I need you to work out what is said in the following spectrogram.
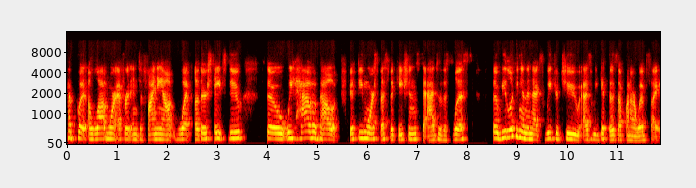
have put a lot more effort into finding out what other states do. So we have about 50 more specifications to add to this list. So be looking in the next week or two as we get those up on our website.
